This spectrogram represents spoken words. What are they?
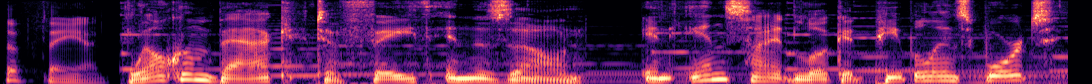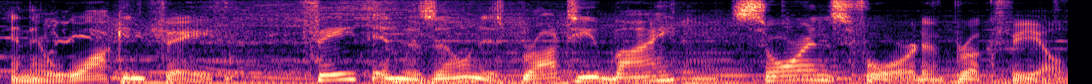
The Fan. Welcome back to Faith in the Zone, an inside look at people in sports and their walk in faith. Faith in the Zone is brought to you by Sorens Ford of Brookfield.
